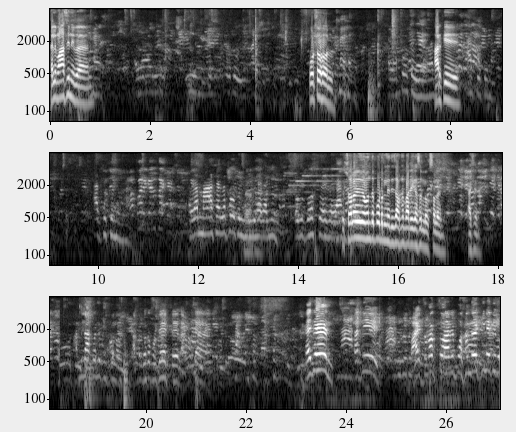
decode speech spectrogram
খালি মাছই নিবেন? পটল হ্যাঁ। হ্যাঁ পটল? নেওয়া। আর কি? কিছু না। কিছু এলা মাছ এলা পটল নিবি হেলা নি ওই গোস হয়ে যায় তো চলো ওখান থেকে পটল নিয়ে দিচ্ছি আপনার বাড়ির কাছের লোক আসেন কাকি ভাই তোমাক তো আরে পছন্দ হলে কিনে দিব।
